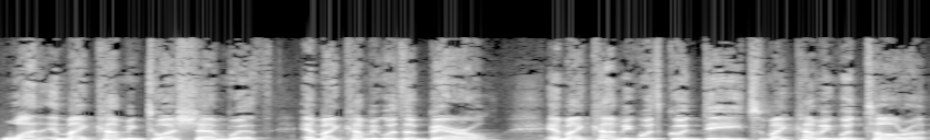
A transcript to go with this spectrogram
What am I coming to Hashem with? Am I coming with a barrel? Am I coming with good deeds? Am I coming with Torah?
